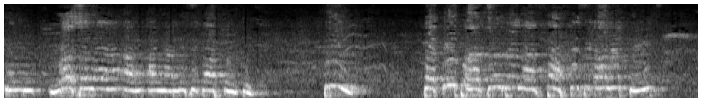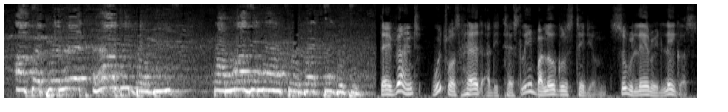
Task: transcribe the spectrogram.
in rational and analytical thinking. Three, to keep our children and staff physically fit and to promote healthy bodies for maximum productivity. The event, which was held at the Teslim Balogun Stadium, Surulere, Lagos,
